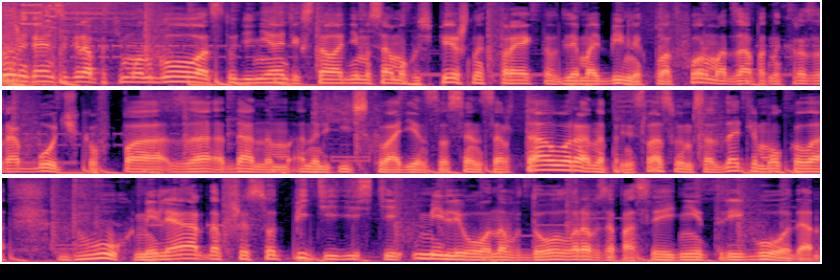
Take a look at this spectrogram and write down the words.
Ну и, наконец, игра Pokemon Go от студии Niantic стала одним из самых успешных проектов для мобильных платформ от западных разработчиков. По за данным аналитического агентства Sensor Tower, она принесла своим создателям около 2 миллиардов 650 миллионов долларов за последние три года.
